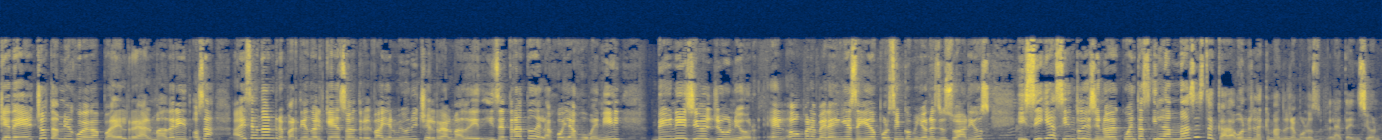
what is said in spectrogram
que de hecho también juega para el Real Madrid. O sea, ahí se andan repartiendo el queso entre el Bayern Múnich y el Real Madrid. Y se trata de la joya juvenil Vinicius Jr., el hombre merengue seguido por 5 millones de usuarios y sigue a 119 cuentas. Y la más destacada, bueno, es la que más nos llamó la atención,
